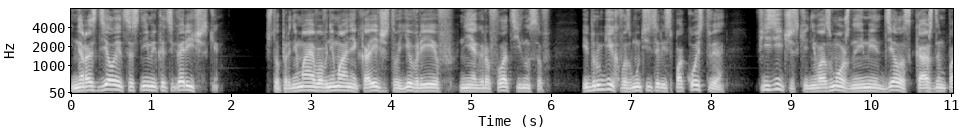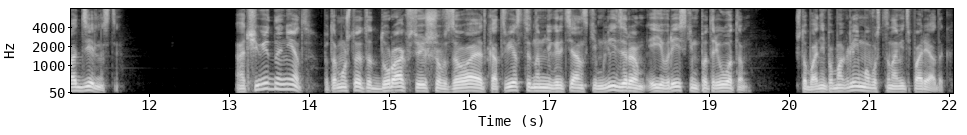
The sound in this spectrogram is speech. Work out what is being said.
и не разделается с ними категорически? Что, принимая во внимание количество евреев, негров, латиносов и других возмутителей спокойствия, физически невозможно иметь дело с каждым по отдельности? Очевидно, нет, потому что этот дурак все еще взывает к ответственным негритянским лидерам и еврейским патриотам, чтобы они помогли ему восстановить порядок.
